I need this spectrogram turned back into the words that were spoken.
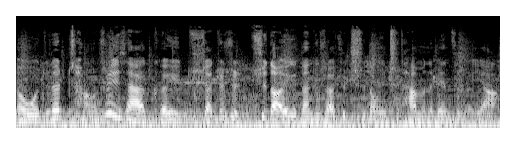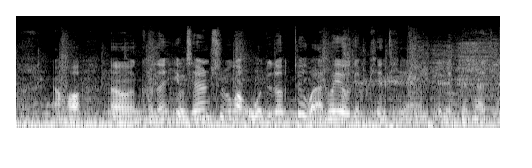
嗯，我觉得尝试一下可以去啊，就是去到一个地方就是要去吃东西，吃他们那边怎么样。然后，嗯，可能有些人吃不惯，我觉得对我来说也有点偏甜，有点偏太甜。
